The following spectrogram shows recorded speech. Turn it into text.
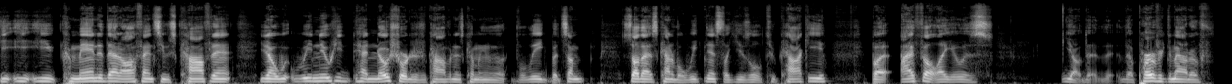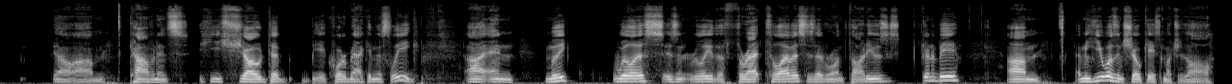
He, he, he commanded that offense. He was confident. You know, we, we knew he had no shortage of confidence coming into the, the, league, but some saw that as kind of a weakness, like he was a little too cocky. But I felt like it was, you know, the, the, the perfect amount of, you know, um, confidence he showed to be a quarterback in this league. Uh, and Malik Willis isn't really the threat to Levis as everyone thought he was going to be. Um, I mean, he wasn't showcased much at all,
